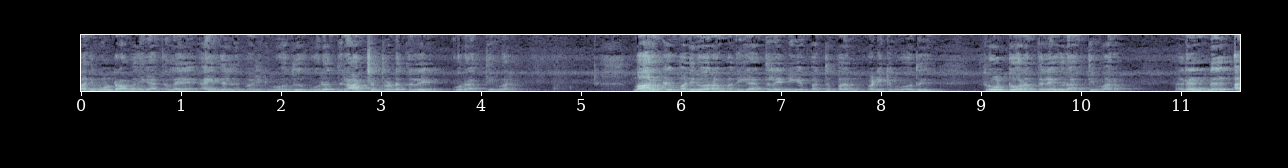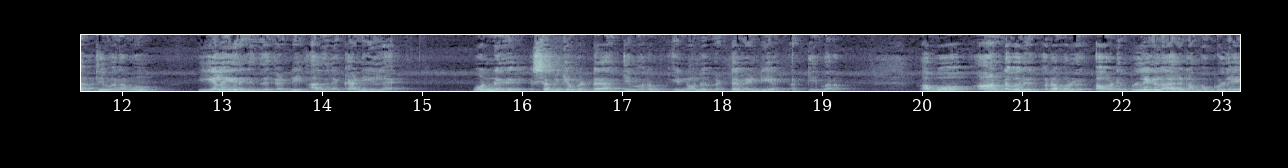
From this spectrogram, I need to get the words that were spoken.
பதிமூன்றாம் அதிகாரத்தில் ஐந்திலிருந்து படிக்கும்போது ஒரு திராட்சை தோட்டத்திலே ஒரு அத்தி மரம் மார்க் பதினோராம் அதிகாரத்தில் நீங்கள் பத்து பதினொன்று படிக்கும்போது ரோட்டோரத்திலே ஒரு அத்தி மரம் ரெண்டு அத்தி மரமும் இலை இருக்கிறது கண்டி அதில் கனி இல்லை. ஒன்று சபிக்கப்பட்ட அத்தி மரம் இன்னொன்று வெட்ட வேண்டிய அத்தி மரம். அப்போ ஆண்டவர் நம்ம அவருடைய பிள்ளைகளாக நமக்குள்ளே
